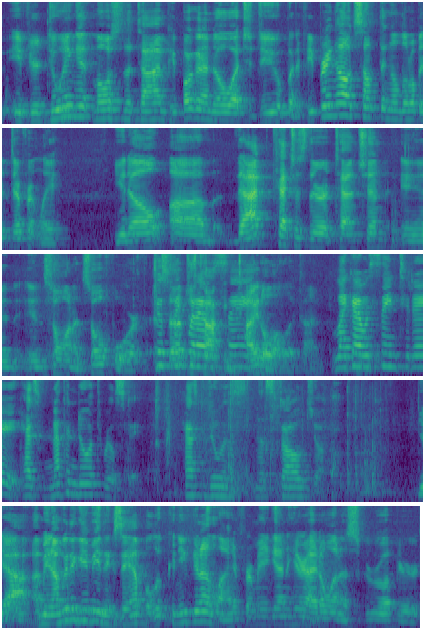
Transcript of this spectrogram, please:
if you're doing it most of the time, people are gonna know what to do. But if you bring out something a little bit differently, you know, um, that catches their attention and and so on and so forth. Just instead like of just talking saying. title all the time. Like I was saying today, has nothing to do with real estate, has to do with nostalgia. Yeah, I mean, I'm gonna give you an example. Luke, can you get online for me again here? I don't wanna screw up your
